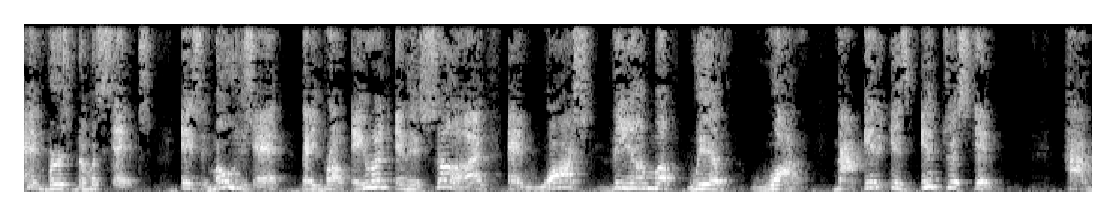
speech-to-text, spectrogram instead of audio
and verse number 6, it said Moses said that he brought Aaron and his son and washed them with water. Now, it is interesting how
